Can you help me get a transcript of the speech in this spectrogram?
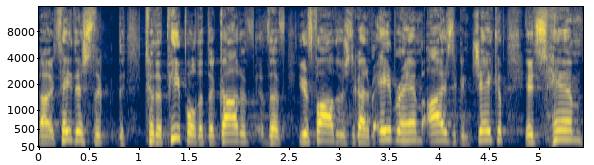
uh, say this to, to, the people that the God of the, your fathers, the God of Abraham, Isaac, and Jacob, it's him.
